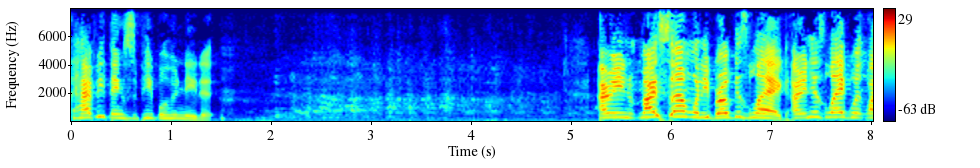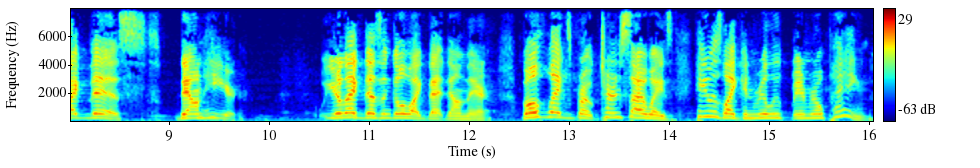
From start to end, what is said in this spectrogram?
happy things to people who need it. I mean, my son, when he broke his leg, I mean, his leg went like this down here. Your leg doesn't go like that down there. Both legs broke, turned sideways. He was like in real in real pain,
